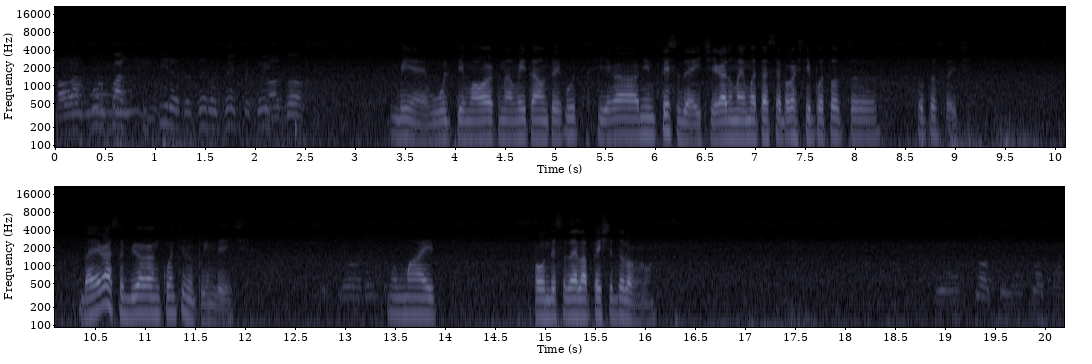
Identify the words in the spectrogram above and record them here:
La curba citire de 0,10, 12. Da, da. Bine, ultima oară când am venit anul trecut era nimtesă de aici, era numai mătase broaște pe tot, uh, tot ăsta aici. Dar era să bioara în continuu prin de aici. Nu mai pe unde să dai la pește deloc acum. E umflată, e umflată.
